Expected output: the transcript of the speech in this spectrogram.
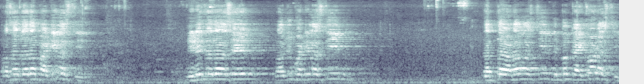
प्रसाददादा पाटील असतील निलेश दादा असेल राजू पाटील असतील दत्त आढाव असतील दीपक गायकवाड असतील.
